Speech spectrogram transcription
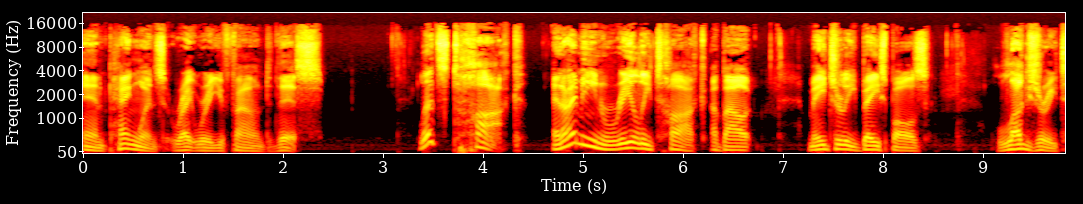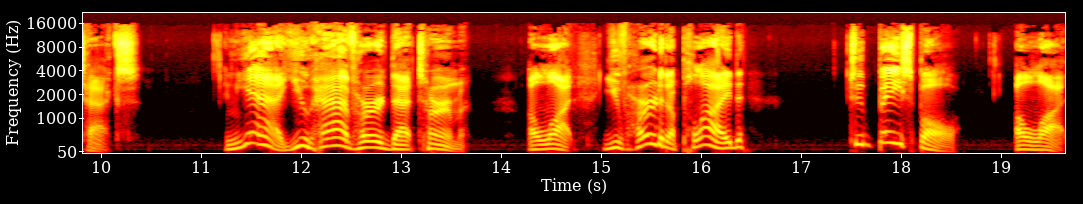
and Penguins right where you found this. Let's talk, and I mean really talk about Major League Baseball's luxury tax. And yeah, you have heard that term a lot. You've heard it applied to baseball a lot.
